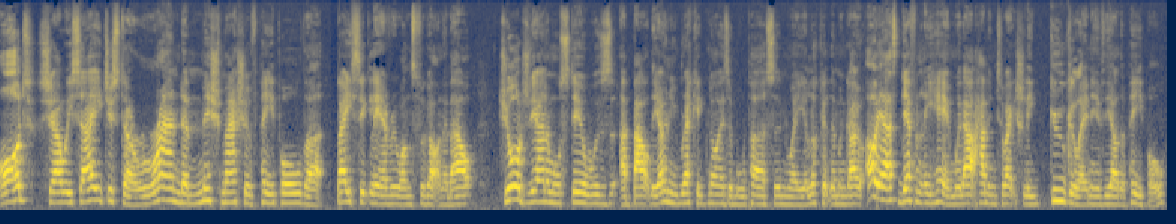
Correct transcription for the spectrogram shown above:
odd, shall we say. Just a random mishmash of people that basically everyone's forgotten about. George the Animal Steele was about the only recognisable person where you look at them and go, oh yeah, that's definitely him, without having to actually Google any of the other people.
